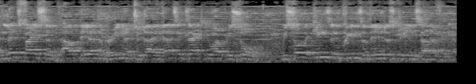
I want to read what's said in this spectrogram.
And let's face it, out there in the arena today, that's exactly what we saw. We saw the kings and queens of the industry in South Africa,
